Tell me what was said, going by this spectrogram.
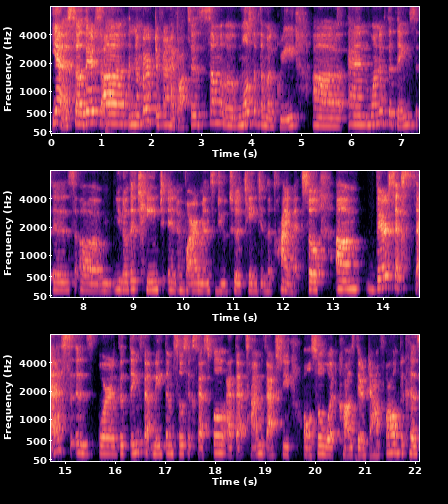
Yeah, so there's uh, a number of different hypotheses. Some, uh, most of them agree, uh, and one of the things is, um, you know, the change in environments due to change in the climate. So um, their success is, or the things that made them so successful at that time, is actually also what caused their downfall because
